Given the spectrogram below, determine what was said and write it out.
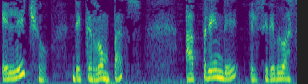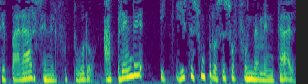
el hecho de que rompas aprende el cerebro a separarse en el futuro, aprende, y, y este es un proceso fundamental,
